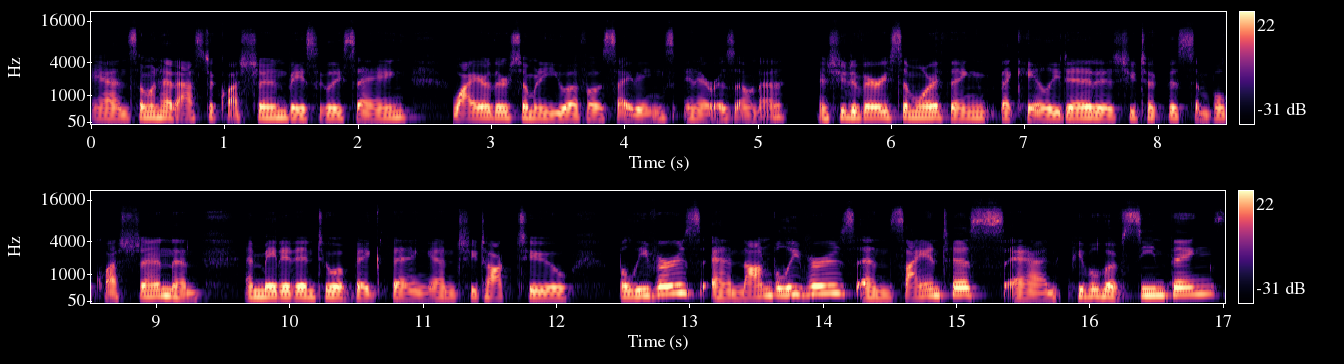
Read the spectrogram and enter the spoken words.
And someone had asked a question basically saying, Why are there so many UFO sightings in Arizona? And she did a very similar thing that Kaely did is she took this simple question and and made it into a big thing. And she talked to believers and non-believers and scientists and people who have seen things.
